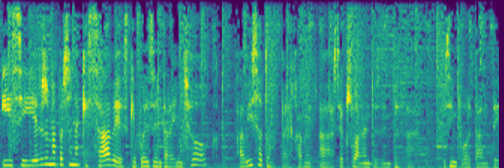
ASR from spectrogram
Y si eres una persona que sabes que puedes entrar en shock, avisa a tu pareja sexual antes de empezar. Es importante.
